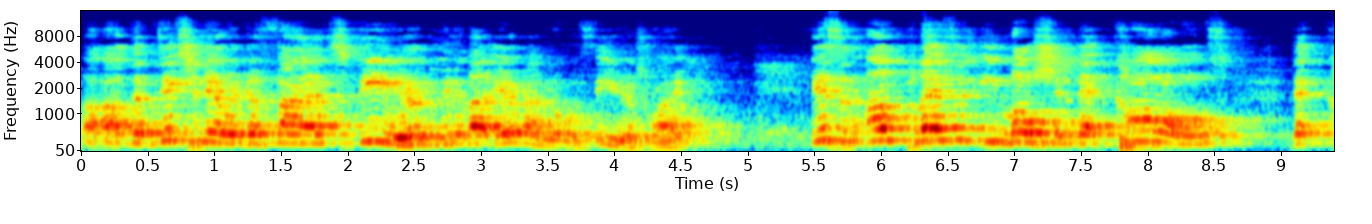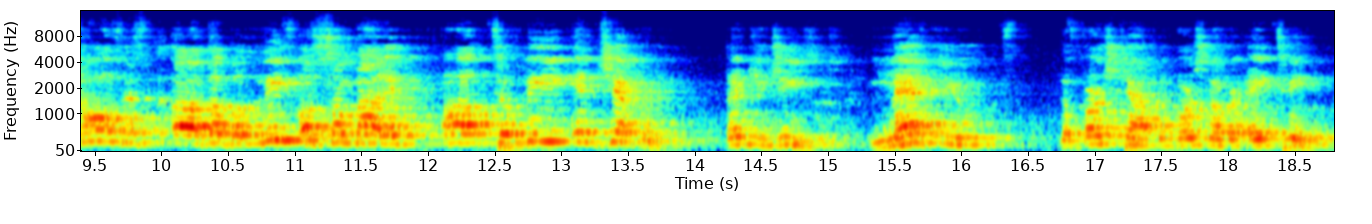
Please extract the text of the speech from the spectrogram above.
Uh, uh, the dictionary defines fear. Anybody, everybody know what fear is, right? It's an unpleasant emotion that cause that causes uh, the belief of somebody uh, to be in jeopardy. Thank you, Jesus. Matthew, the first chapter, verse number 18.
